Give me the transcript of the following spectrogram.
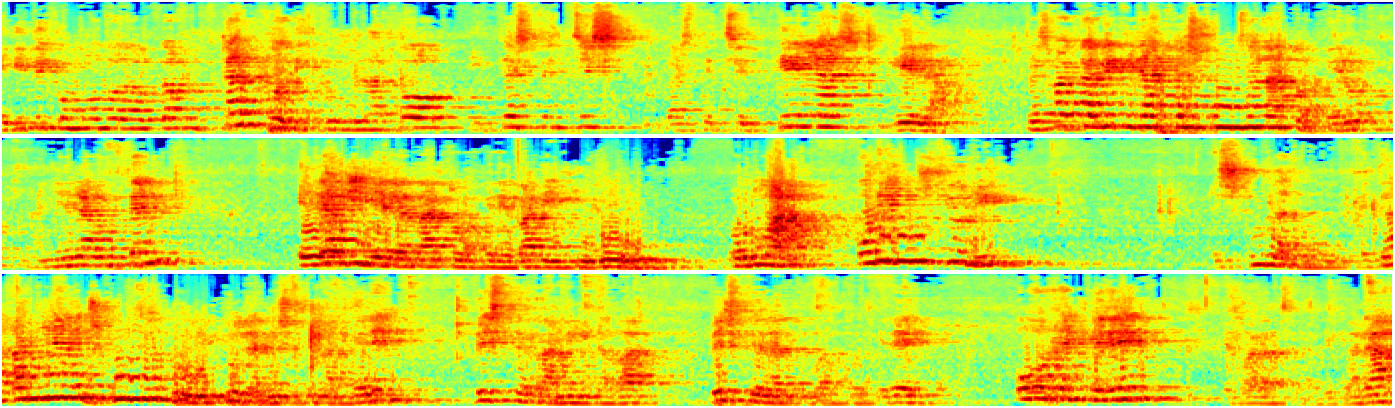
egiteko modu daukagu tanto ditugulako ikastetxez, ikastetxe gelaz, gela. Ez bakarrik irakaskuntza datua, pero gainera urten, eragilera datuak ere baditugu. Orduan, hori guzti hori, eskura dugu. Eta gainera eskuntza proiektu den eskunak ere, beste erramita bat, beste datu bat ere. Horrek ere, ebaratzen ari gara,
